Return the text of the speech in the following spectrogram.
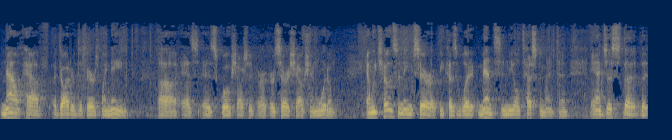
now have a daughter that bears my name uh, as, as Guo Xiaoxian, or, or Sarah Xiaoxian Woodham. And we chose the name Sarah because of what it meant in the Old Testament and, and just the, the,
